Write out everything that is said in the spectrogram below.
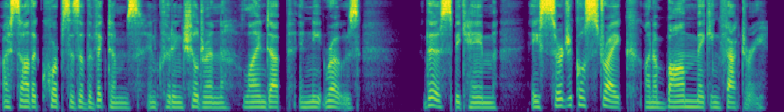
I saw the corpses of the victims, including children, lined up in neat rows. This became a surgical strike on a bomb making factory.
